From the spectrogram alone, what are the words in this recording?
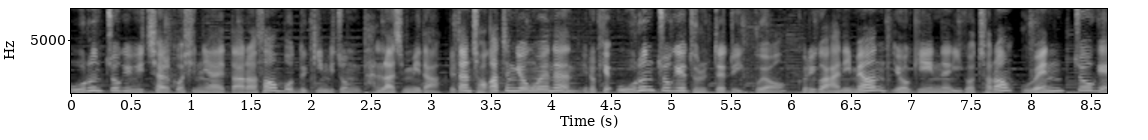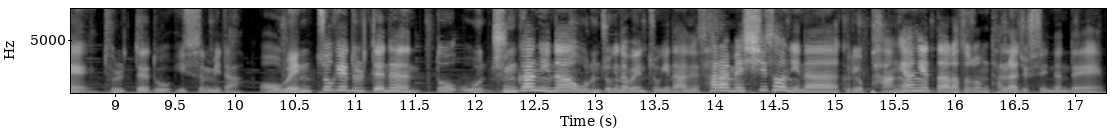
오른쪽에 위치할 것이냐에 따라서 뭐 느낌이 좀 달라집니다. 일단 저 같은 경우에는 이렇게 오른쪽에 둘 때도 있고요. 그리고 아니면 여기 있는 이것처럼 왼쪽에 둘 때도 있습니다. 어, 왼쪽에 둘 때는 또 오, 중간이나 오른쪽이나 왼쪽이나 사람의 시선이나 그리고 방향에 따라서 좀 달라질 수 있는데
